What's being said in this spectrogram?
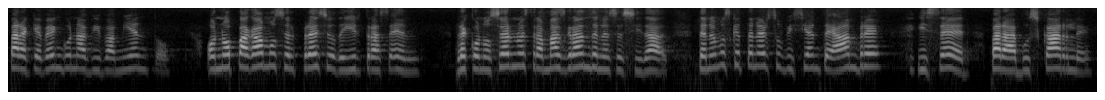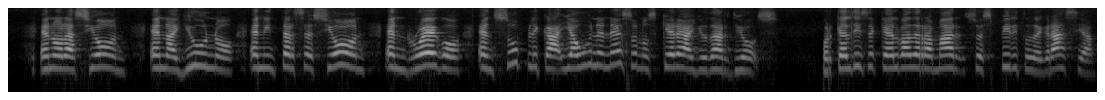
para que venga un avivamiento o no pagamos el precio de ir tras Él. Reconocer nuestra más grande necesidad. Tenemos que tener suficiente hambre y sed para buscarle en oración, en ayuno, en intercesión, en ruego, en súplica, y aún en eso nos quiere ayudar Dios. Porque Él dice que Él va a derramar su espíritu de gracia,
